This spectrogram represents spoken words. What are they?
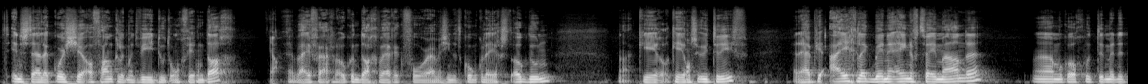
Het instellen kost je afhankelijk met wie je doet ongeveer een dag. Ja. En wij vragen ook een dagwerk voor en we zien dat collega's het ook doen. Nou, keer, keer ons uurtarief. En dan heb je eigenlijk binnen één of twee maanden, nou, moet ik wel goed met het,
